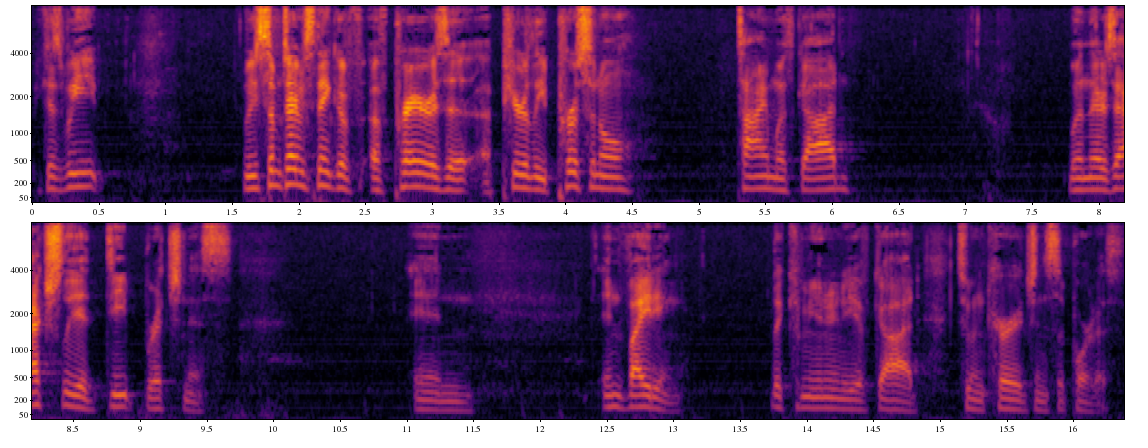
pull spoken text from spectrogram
Because we, we sometimes think of, of prayer as a, a purely personal time with God when there's actually a deep richness in inviting the community of God to encourage and support us.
